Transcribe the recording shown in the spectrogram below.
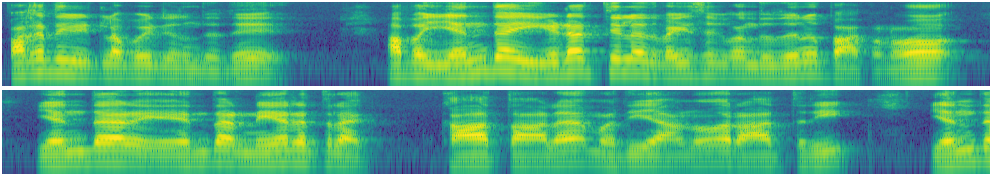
பக்கத்து வீட்டில் போயிட்டு இருந்தது. அப்போ எந்த இடத்தில் அது வயசுக்கு வந்ததுன்னு பார்க்கணும். எந்த எந்த நேரத்தில் காத்தால மதியானம் ராத்திரி எந்த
